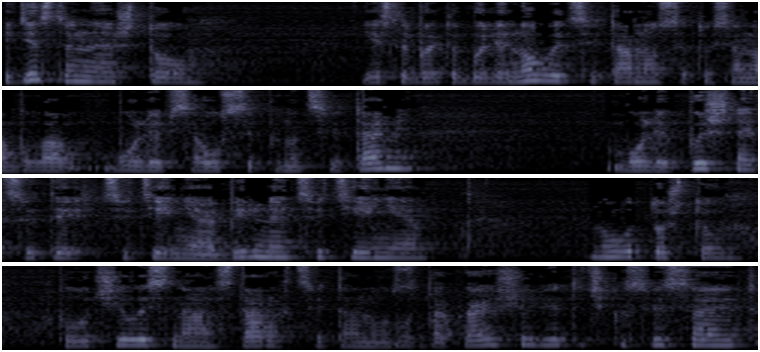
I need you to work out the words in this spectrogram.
Единственное, что если бы это были новые цветоносы, то есть она была более вся усыпана цветами, более пышное цветы, цветение, обильное цветение. Ну вот то, что получилось на старых цветоносах. Вот такая еще веточка свисает.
